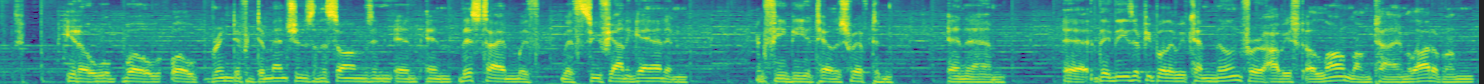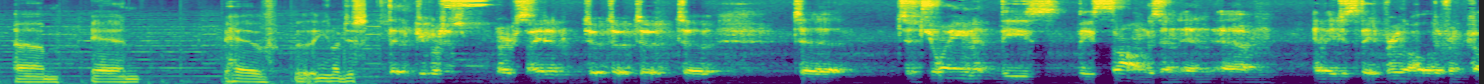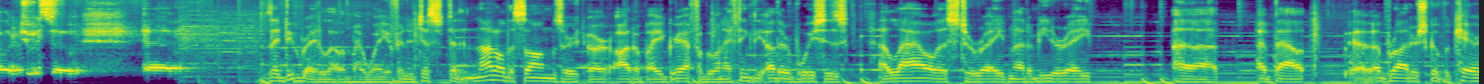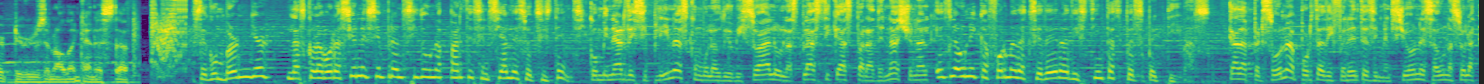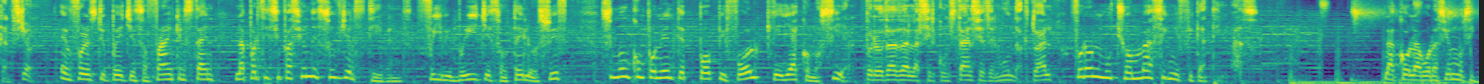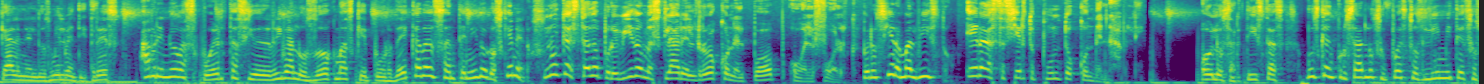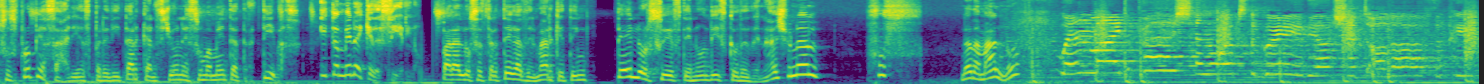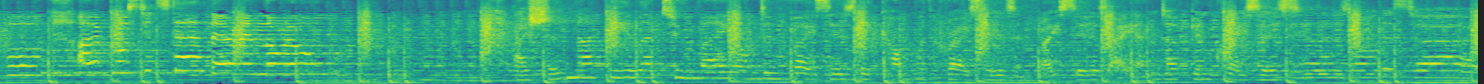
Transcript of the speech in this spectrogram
you know, will will, will bring different dimensions to the songs, and, and, and this time with with Sufjan again and and Phoebe and Taylor Swift and and um, uh, they, these are people that we've kind of known for obviously a long, long time. A lot of them, um, and have you know just people just are excited to to to to to, to join these these songs and and um, and they just they bring a whole different color to it. So. Um, I do write a lot with my wife, and it just not all the songs are, are autobiographical, and I think the other voices allow us to write, not me to write, uh, about a broader scope of characters and all that kind of stuff. Según Berninger, las colaboraciones siempre han sido una parte esencial de su existencia. Combinar disciplinas como el audiovisual o las plásticas para The National es la única forma de acceder a distintas perspectivas. Cada persona aporta diferentes dimensiones a una sola canción. En First Two Pages of Frankenstein, la participación de Sufjan Stevens, Phoebe Bridges o Taylor Swift sumó un componente pop y folk que ya conocían, pero dadas las circunstancias del mundo actual, fueron mucho más significativas. La colaboración musical en el 2023 abre nuevas puertas y derriba los dogmas que por décadas han tenido los géneros. Nunca ha estado prohibido mezclar el rock con el pop o el folk, pero sí era mal visto. Era hasta cierto punto condenable. Hoy los artistas buscan cruzar los supuestos límites o sus propias áreas para editar canciones sumamente atractivas. Y también hay que decirlo, para los estrategas del marketing, Taylor Swift en un disco de The National, uf, nada mal, ¿no? When my shift all of the people. I've ghosted stand there in the room. I should not be left to my own devices. They come with prices and vices. I end up in crisis. All this time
